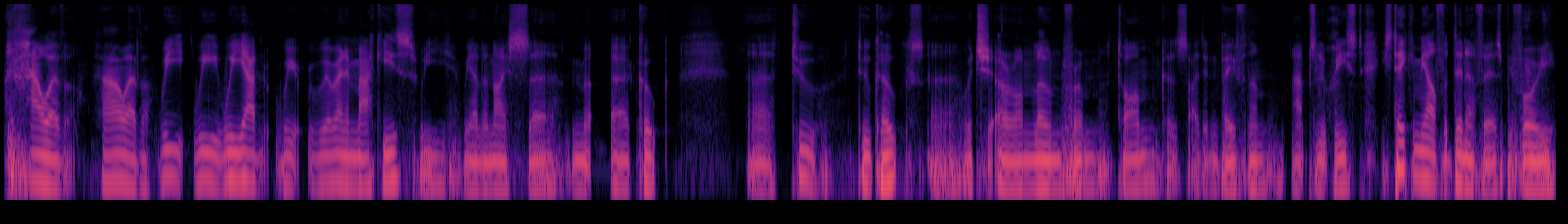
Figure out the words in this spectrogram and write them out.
however, however, we we we had we we went in Mackey's. We we had a nice uh, m- uh, Coke, uh, two two Cokes, uh, which are on loan from Tom because I didn't pay for them. Absolute beast. He's taking me out for dinner first before he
